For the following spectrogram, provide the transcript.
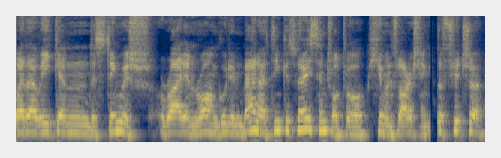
whether we can distinguish right and wrong, good and bad, I think is very central to human flourishing. The future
